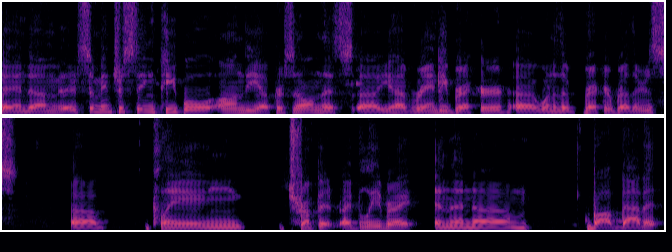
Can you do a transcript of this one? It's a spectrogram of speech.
And um, there's some interesting people on the personnel on this. You have Randy Brecker, one of the Brecker brothers, playing trumpet, I believe, right? And then um, Bob Babbitt,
